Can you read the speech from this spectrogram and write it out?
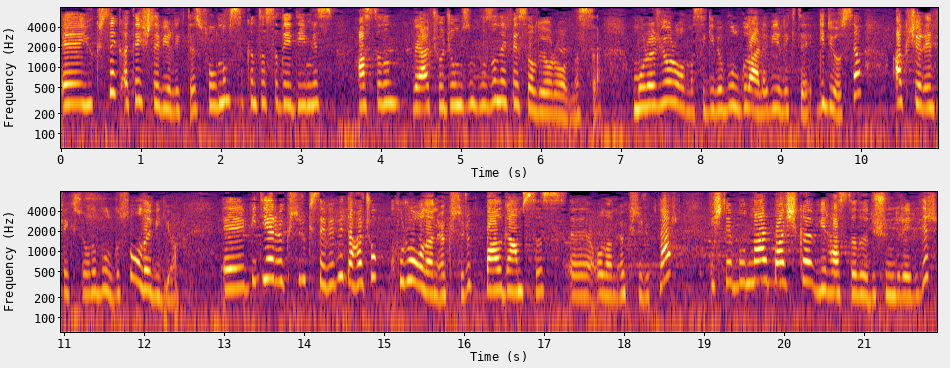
Ee, yüksek ateşle birlikte solunum sıkıntısı dediğimiz hastanın veya çocuğumuzun hızlı nefes alıyor olması, morarıyor olması gibi bulgularla birlikte gidiyorsa akciğer enfeksiyonu bulgusu olabiliyor. Ee, bir diğer öksürük sebebi daha çok kuru olan öksürük, balgamsız e, olan öksürükler. İşte bunlar başka bir hastalığı düşündürebilir.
